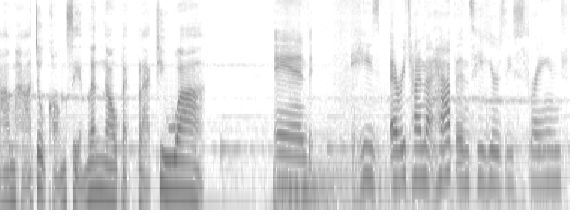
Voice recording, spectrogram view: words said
ตามหาเจ้าของเสียงและเงาแปลกๆที่ว่า and he's every time that happens, he hears these strange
